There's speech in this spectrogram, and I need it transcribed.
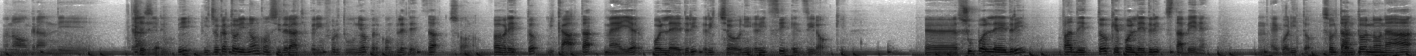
non ho grandi, grandi sì, dubbi. Sì. I giocatori non considerati per infortunio per completezza sono Favretto, Licata, Meyer, Polledri, Riccioni, Rizzi e Zilocchi. Eh, su Polledri va detto che Polledri sta bene, mm, è guarito, soltanto non ha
